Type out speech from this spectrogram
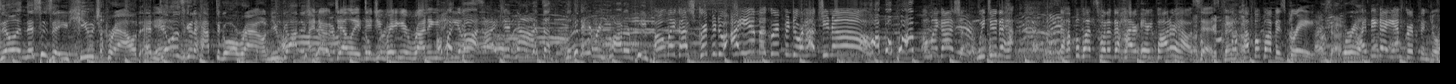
Dylan, this is a huge crowd, and It is. Dylan's gonna have to go around. You gotta. I show know, every Dilly, single did you person. bring your running heels? Oh my heels? God, I did not. Look at the look at the Harry Potter people. Oh my gosh, Gryffindor! I am a Gryffindor. How'd you know? Hufflepuff. Oh my gosh, we do the the Hufflepuff's one of the Harry Potter houses. Good thing. Hufflepuff is great. Okay. I think I am Gryffindor.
